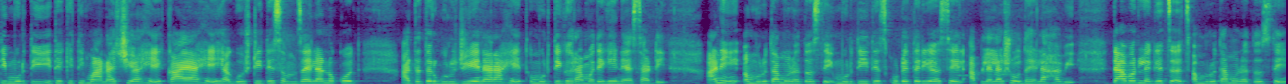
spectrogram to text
ती मूर्ती इथे किती मानाची आहे काय आहे ह्या गोष्टी इथे समजायला नकोत. आता तर गुरुजी येणार आहेत मूर्ती घरामध्ये घेण्यासाठी. आणि अमृता म्हणत असते मूर्ती इथेच कुठेतरी असेल आपल्याला शोधायला हवी. त्यावर लगेचच अमृता म्हणत असते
